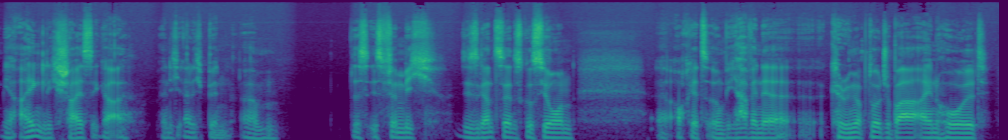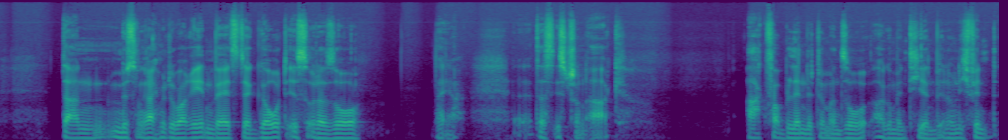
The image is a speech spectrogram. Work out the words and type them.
mir eigentlich scheißegal, wenn ich ehrlich bin. Ähm, das ist für mich diese ganze Diskussion äh, auch jetzt irgendwie, ja, wenn er äh, Kareem Abdul-Jabbar einholt, dann müssen wir gleich mit drüber reden, wer jetzt der GOAT ist oder so. Naja, äh, das ist schon arg arg verblendet, wenn man so argumentieren will. Und ich finde,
